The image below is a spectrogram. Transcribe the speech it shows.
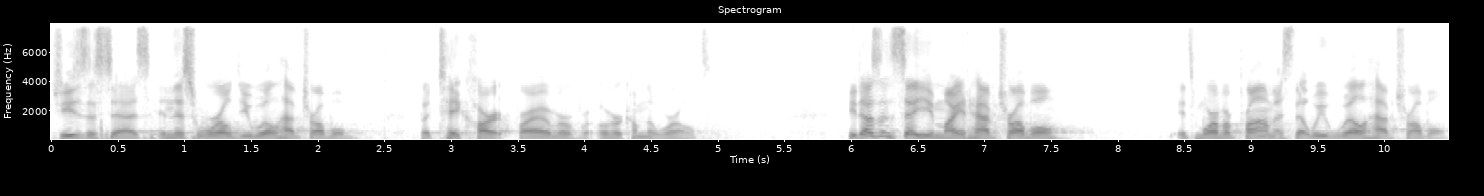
Jesus says, In this world you will have trouble, but take heart, for I have over, overcome the world. He doesn't say you might have trouble, it's more of a promise that we will have trouble.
